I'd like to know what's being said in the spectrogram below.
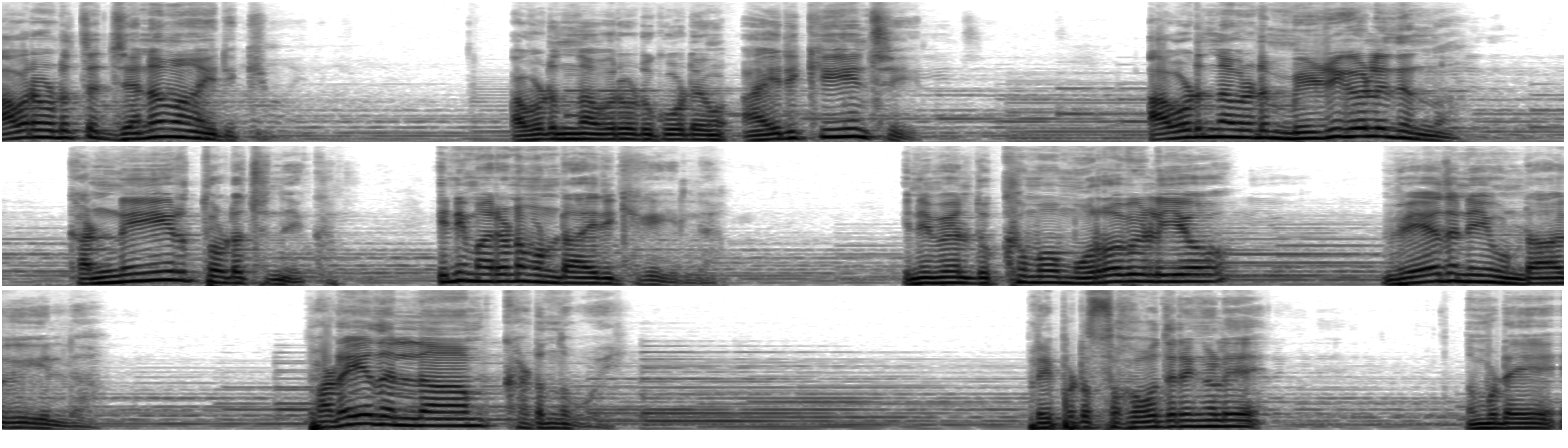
അവർ ജനമായിരിക്കും. അവിടുന്ന് അവരോട് കൂടെ ആയിരിക്കുകയും ചെയ്യും. അവിടുന്ന് അവരുടെ മിഴികളിൽ നിന്ന് കണ്ണീർ തുടച്ചു നീക്കും. ഇനി മരണമുണ്ടായിരിക്കുകയില്ല ഇനിമേൽ ദുഃഖമോ മുറവിളിയോ വേദനയോ ഉണ്ടാകുകയില്ല. പഴയതെല്ലാം കടന്നുപോയി. പ്രിയപ്പെട്ട സഹോദരങ്ങളെ നമ്മുടെ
